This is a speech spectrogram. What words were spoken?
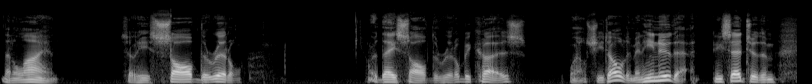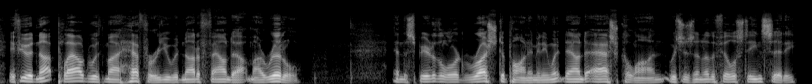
than a lion? So he solved the riddle, or they solved the riddle, because well, she told him, and he knew that. He said to them, If you had not plowed with my heifer, you would not have found out my riddle. And the Spirit of the Lord rushed upon him, and he went down to Ashkelon, which is another Philistine city,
